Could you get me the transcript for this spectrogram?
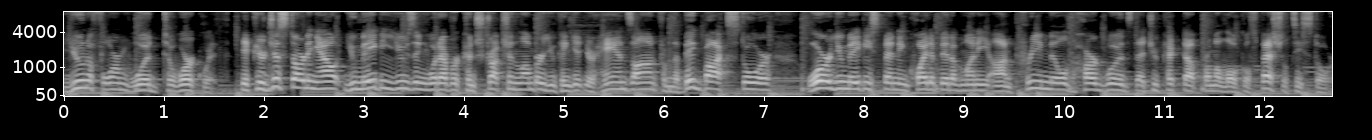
uniform wood to work with. If you're just starting out, you may be using whatever construction lumber you can get your hands on from the big box store or you may be spending quite a bit of money on pre-milled hardwoods that you picked up from a local specialty store.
